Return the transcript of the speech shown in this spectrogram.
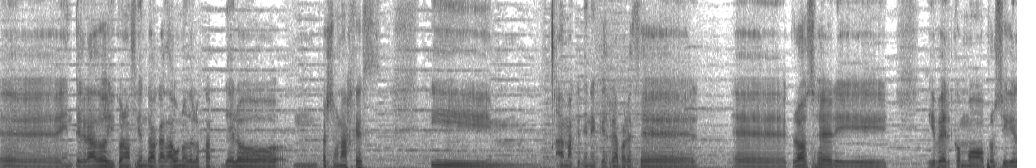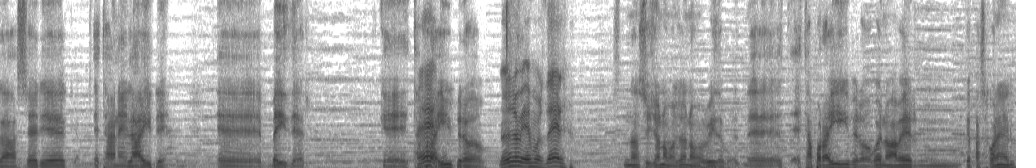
eh, integrados y conociendo a cada uno de los, de los mm, personajes. Y mm, además que tiene que reaparecer eh, Crosshair y, y, ver cómo prosigue la serie, está en el aire eh, Vader que está eh, por ahí, pero. No nos olvidemos de él. No, si yo no, yo no me olvido. Eh, está por ahí, pero bueno, a ver qué pasa con él.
